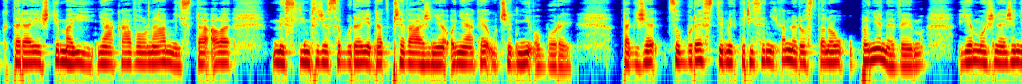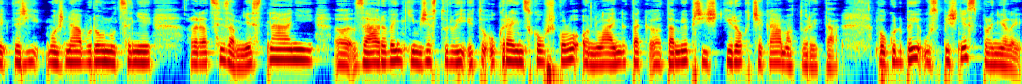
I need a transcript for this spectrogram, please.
které ještě mají nějaká volná místa, ale myslím si, že se bude jednat převážně o nějaké učební obory. Takže co bude s těmi, kteří se nikam nedostanou, úplně nevím. Je možné, že někteří možná budou nuceni hledat si zaměstnání, eh, zároveň tím, že studují i tu ukrajinskou školu online, tak eh, tam je příští rok čeká maturita. Pokud by ji úspěšně splnili,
